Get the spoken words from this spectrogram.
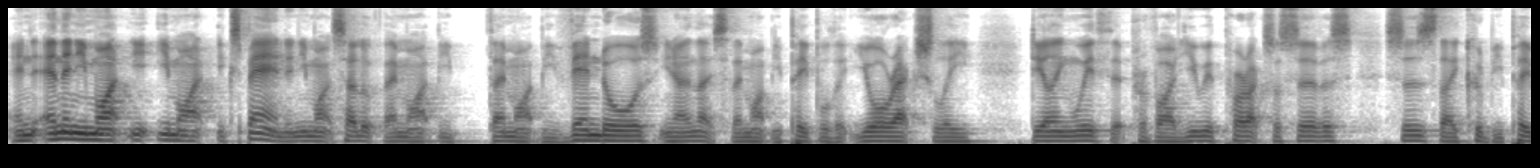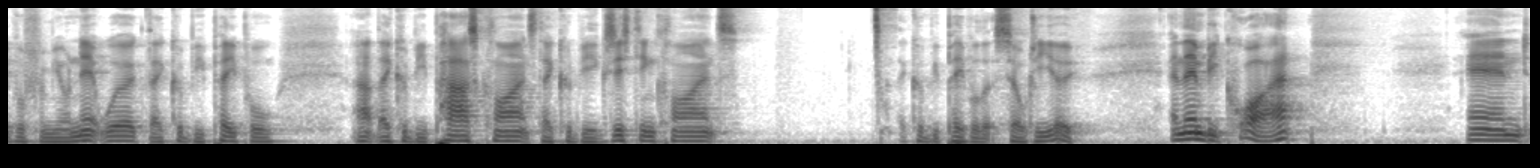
And and then you might you might expand and you might say, look, they might be they might be vendors, you know, so they might be people that you're actually dealing with that provide you with products or services. They could be people from your network. They could be people uh, they could be past clients, they could be existing clients, they could be people that sell to you. And then be quiet. And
